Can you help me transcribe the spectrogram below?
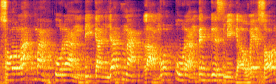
Salat mah kurang diganjatna lamun kurang teh geus migawe sol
